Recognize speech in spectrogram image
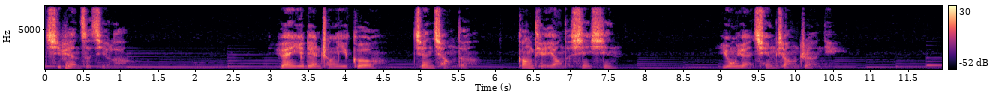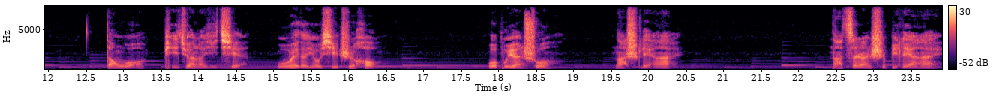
欺骗自己了。愿意练成一个坚强的钢铁样的信心，永远倾向着你。当我疲倦了一切无谓的游戏之后，我不愿说那是恋爱，那自然是比恋爱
